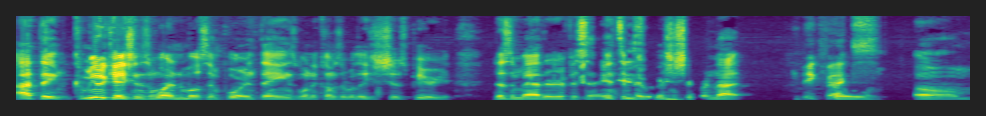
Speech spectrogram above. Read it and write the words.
I think communication is one of the most important things when it comes to relationships. Period. Doesn't matter if it's an intimate relationship or not. Big facts. So, um,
